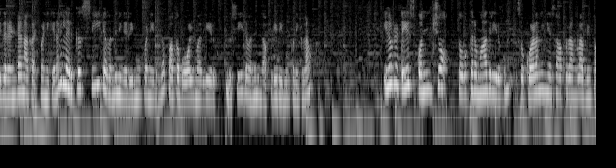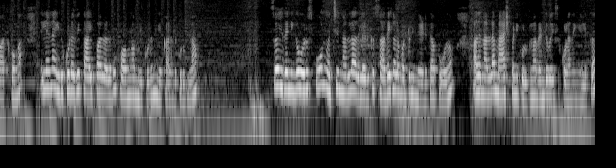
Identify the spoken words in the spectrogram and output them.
இதை ரெண்டாக நான் கட் பண்ணிக்கிறேன். இதில் இருக்க சீடை வந்து நீங்கள் ரிமூவ் பண்ணிடுங்க பார்க்க பால் மாதிரியே இருக்கும். இந்த சீடை வந்து நீங்கள் அப்படியே ரிமூவ் பண்ணிக்கலாம். இதோட டேஸ்ட் கொஞ்சம் துவக்கிற மாதிரி இருக்கும். ஸோ குழந்தைங்க சாப்பிட்றாங்களா அப்படின்னு பார்த்துக்கோங்க. இல்லைன்னா இது கூடவே தாய்ப்பால் அல்லது ஃபார்முலா மில்க் கூட நீங்கள் கலந்து கொடுக்கலாம். ஸோ இதை நீங்கள் ஒரு ஸ்பூன் வச்சு நல்லா அதில் இருக்க சதைகளை மட்டும் நீங்கள் எடுத்தால் போதும். அதை நல்லா மேஷ் பண்ணி கொடுக்கலாம் ரெண்டு வயசு குழந்தைங்களுக்கு.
